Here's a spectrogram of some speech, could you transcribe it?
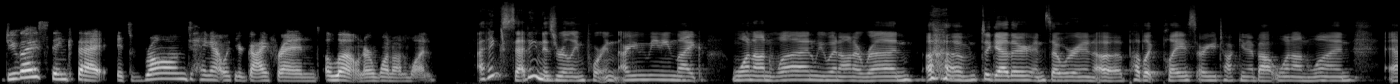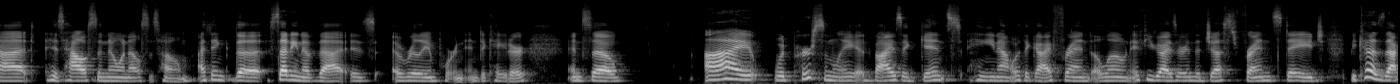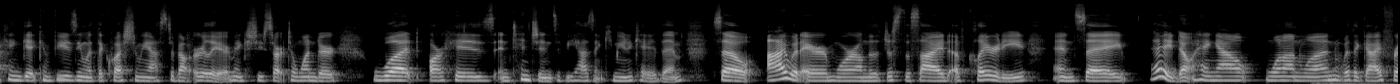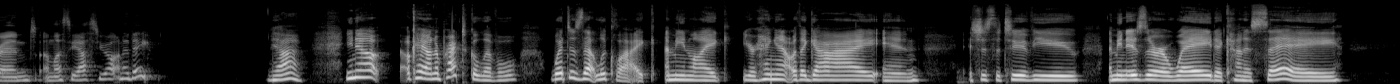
Do you guys think that it's wrong to hang out with your guy friend alone or one on one? I think setting is really important. Are you meaning like one on one? We went on a run um, together, and so we're in a public place. Are you talking about one on one at his house and no one else is home? I think the setting of that is a really important indicator. And so I would personally advise against hanging out with a guy friend alone if you guys are in the just friend stage, because that can get confusing with the question we asked about earlier. It makes you start to wonder what are his intentions if he hasn't communicated them. So I would err more on the just the side of clarity and say, hey, don't hang out one on one with a guy friend unless he asks you out on a date. Yeah. You know, okay, on a practical level, what does that look like? I mean, like you're hanging out with a guy and it's just the two of you. I mean, is there a way to kind of say,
